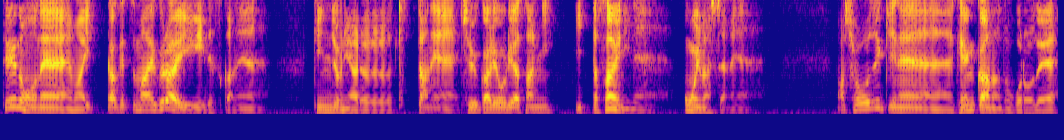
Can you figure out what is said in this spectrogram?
ていうのをね、まあ、1ヶ月前ぐらいですかね、近所にある汚ね中華料理屋さんに行った際にね、思いましたね。まあ、正直ね、玄関のところで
